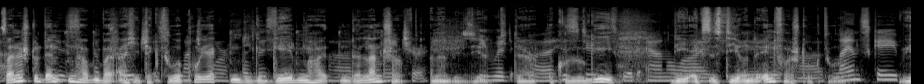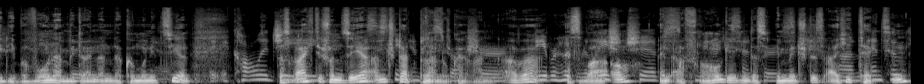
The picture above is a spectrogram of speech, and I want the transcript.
Seine Studenten haben bei Architekturprojekten die Gegebenheiten der Landschaft analysiert, der Ökologie, die existierende Infrastruktur, wie die Bewohner miteinander kommunizieren. Das reichte schon sehr an Stadtplanung heran, aber es war auch ein Affront gegen das Image des Architekten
